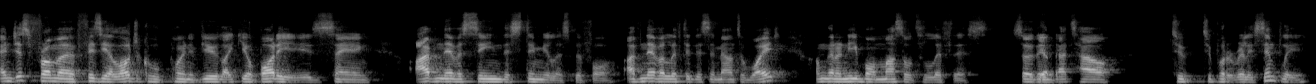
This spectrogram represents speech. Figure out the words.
and just from a physiological point of view, like your body is saying, I've never seen this stimulus before. I've never lifted this amount of weight. I'm going to need more muscle to lift this. So then yep. that's how, to, to put it really simply,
